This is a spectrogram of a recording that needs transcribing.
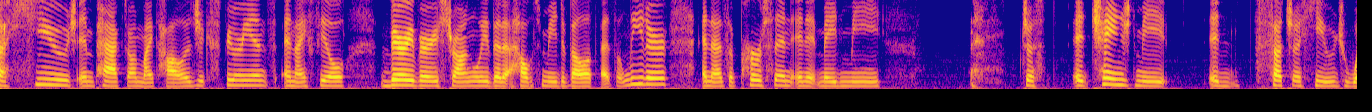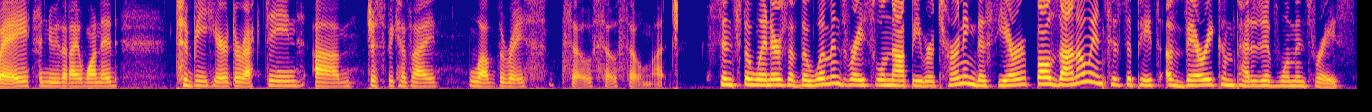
a huge impact on my college experience, and I feel very, very strongly that it helped me develop as a leader and as a person, and it made me just, it changed me in such a huge way. I knew that I wanted to be here directing um, just because I love the race so, so, so much. Since the winners of the women's race will not be returning this year, Balzano anticipates a very competitive women's race.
